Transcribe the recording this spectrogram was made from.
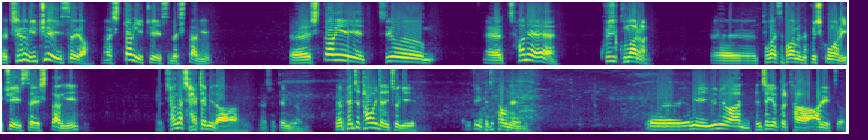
에, 지금 입주해 있어요. 어, 식당이 입주해 있습니다, 식당이. 에, 식당이 지금, 에, 천에 99만 원. 에, 부가세 포함해서 99만 원 입주해 있어요, 식당이. 장사 잘 됩니다. 잘 됩니다. 벤처타운이잖아요, 이쪽이. 이쪽이 벤처타운이에요. 어, 여기 유명한 벤처기업들 다 안에 있죠.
